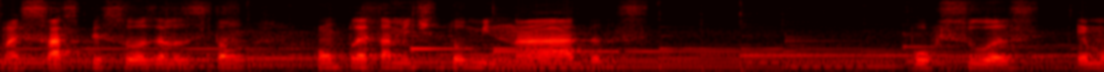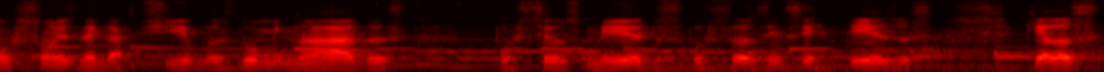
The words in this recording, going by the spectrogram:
Mas as pessoas elas estão completamente dominadas por suas emoções negativas, dominadas por seus medos, por suas incertezas, que elas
